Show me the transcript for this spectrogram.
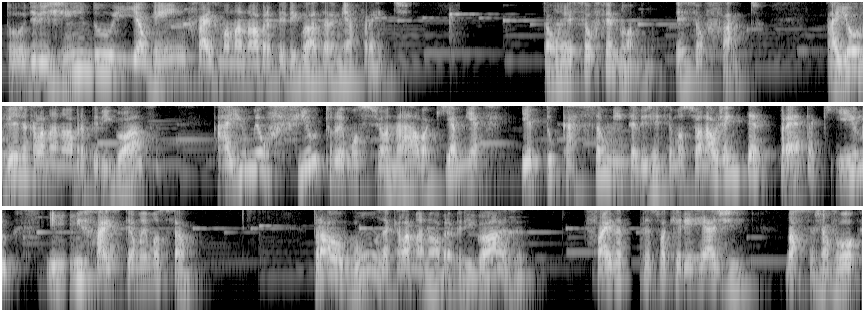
Estou dirigindo e alguém faz uma manobra perigosa na minha frente. Então, esse é o fenômeno, esse é o fato. Aí eu vejo aquela manobra perigosa, aí o meu filtro emocional aqui, a minha educação, minha inteligência emocional já interpreta aquilo e me faz ter uma emoção. Para alguns, aquela manobra perigosa faz a pessoa querer reagir. Nossa, já vou,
